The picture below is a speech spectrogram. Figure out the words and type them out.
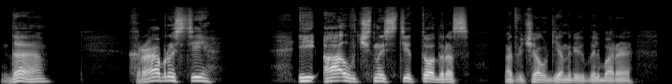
«Да, храбрости и алчности, Тодрос», — отвечал Генрих Дельбаре, —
